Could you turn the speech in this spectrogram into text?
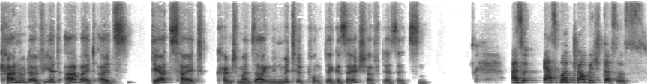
kann oder wird Arbeit als derzeit, könnte man sagen, den Mittelpunkt der Gesellschaft ersetzen? Also erstmal glaube ich, dass es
